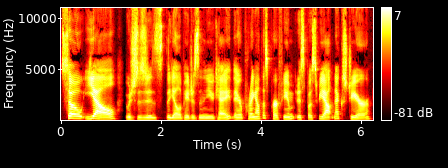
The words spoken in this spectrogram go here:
So Yell, which is, the yellow pages in the UK, they are putting out this perfume. It is supposed to be out next year.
